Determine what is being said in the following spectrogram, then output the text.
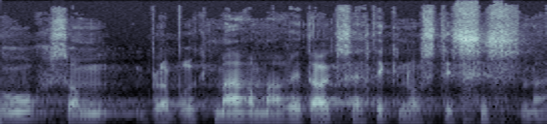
ord som blir brukt mer og mer i dag, som heter gnostisisme.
